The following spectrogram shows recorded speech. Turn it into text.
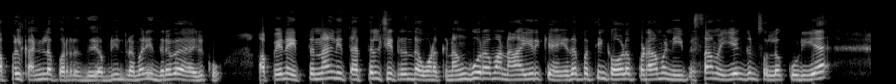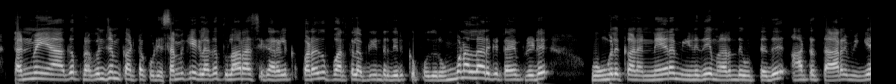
கப்பல் கண்ணில் படுறது அப்படின்ற மாதிரி இந்த தடவை இருக்கும். அப்போ என்ன இத்தனை நாள் நீ தத்தளிச்சிட்டு இருந்த உனக்கு நங்கூரமாக நான் இருக்கேன். எதை பற்றியும் கவலைப்படாமல் நீ பேசாமல் இயங்குன்னு சொல்லக்கூடிய தன்மையாக பிரபஞ்சம் காட்டக்கூடிய சமிக்கைகளாக துளாராசிக்காரர்களுக்கு படகு பார்த்தல் அப்படின்றது இருக்க போது ரொம்ப நல்லா இருக்கு டைம் பீரியடு உங்களுக்கான நேரம் இனிதே மறந்து விட்டது. ஆட்டத்தை ஆரம்பிங்க.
